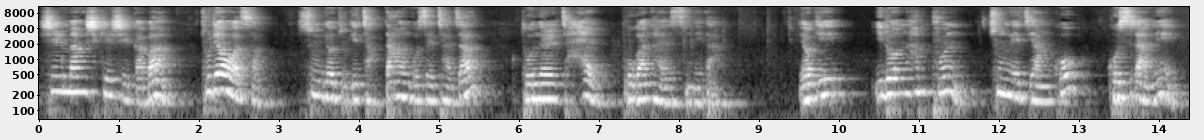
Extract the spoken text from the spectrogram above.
실망시키실까봐 두려워서 숨겨두기 적당한 곳을 찾아 돈을 잘 보관하였습니다. 여기 이론 한 푼 축내지 않고 고스란히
